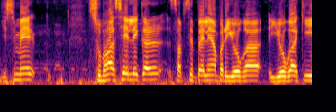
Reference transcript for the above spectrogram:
जिसमें सुबह से लेकर सबसे पहले यहाँ पर योगा योगा की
